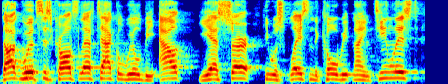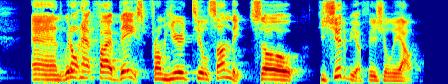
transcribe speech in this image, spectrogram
Doc Woods says Carl's left tackle will be out. Yes, sir. He was placed in the COVID 19 list, and we don't have five days from here till Sunday. So he should be officially out.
